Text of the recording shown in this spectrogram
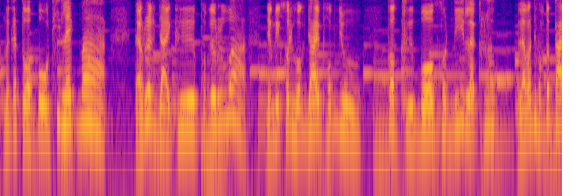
เหมือนกับตัวปูที่เล็กมาก แต่เรื่องใหญ่คือ ผมจะรู้ว่ายังมีคนห่วงใยผมอยู่ ก็คือโบคนนี้แหละครับ แล้ววันที่ผมต้องการ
